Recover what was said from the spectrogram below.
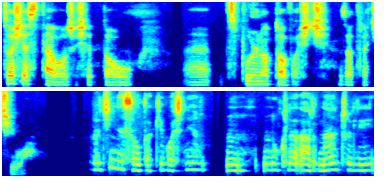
Co się stało, że się tą e, wspólnotowość zatraciło? Rodziny są takie właśnie nuklearne, czyli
